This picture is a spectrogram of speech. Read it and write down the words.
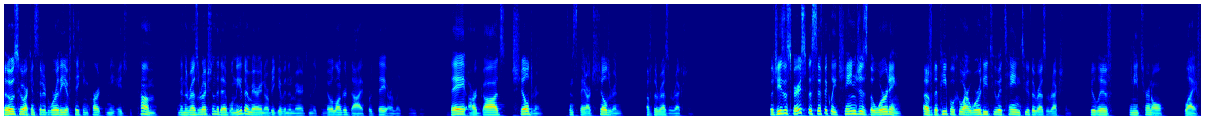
Those who are considered worthy of taking part in the age to come and in the resurrection of the dead will neither marry nor be given in marriage, and they can no longer die, for they are like angels. They are God's children, since they are children of the resurrection. So Jesus very specifically changes the wording of the people who are worthy to attain to the resurrection, to live in eternal life.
